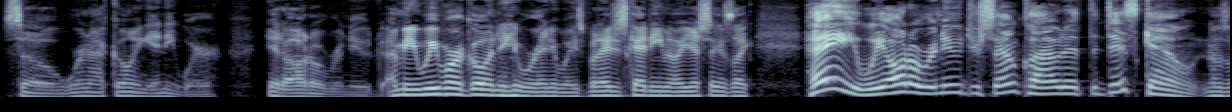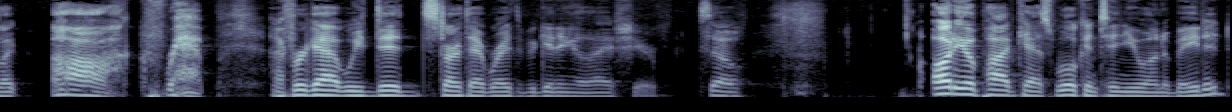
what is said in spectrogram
so we're not going anywhere. It auto renewed. I mean, we weren't going anywhere anyways, but I just got an email yesterday. It was like, "Hey, we auto renewed your SoundCloud at the discount," and I was like, "Ah, crap! I forgot we did start that right at the beginning of last year." So, audio podcasts will continue unabated.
